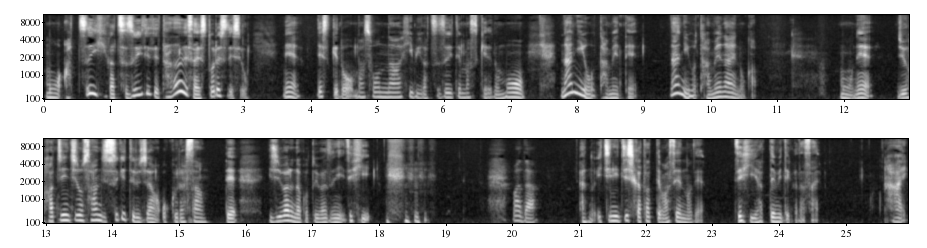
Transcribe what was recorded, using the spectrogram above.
もう暑い日が続いててただでさえストレスですよ。ね、ですけど、まあ、そんな日々が続いてますけれども何をためて何をためないのかもうね18日の3時過ぎてるじゃんオクラさんって。意地悪なこと言わずに是非 まだあの1日しか経ってませんので是非やってみてください。はい。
